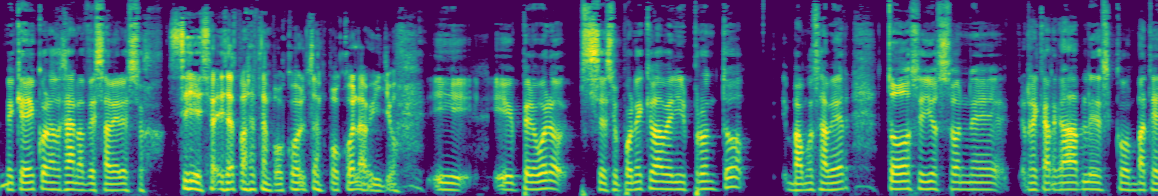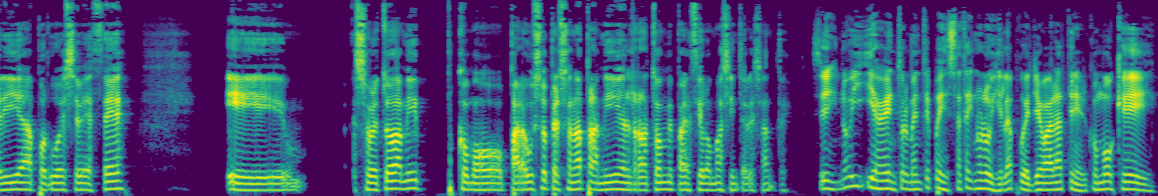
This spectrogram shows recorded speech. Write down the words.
me quedé con las ganas de saber eso. Sí, esa, esa parte tampoco, tampoco la vi yo. Y, pero bueno, se supone que va a venir pronto. Vamos a ver, todos ellos son eh, recargables con batería por USB-C. Y sobre todo a mí como para uso personal, para mí el ratón me pareció lo más interesante. Sí, ¿no? y, eventualmente pues esta tecnología la puede llevar a tener como que,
